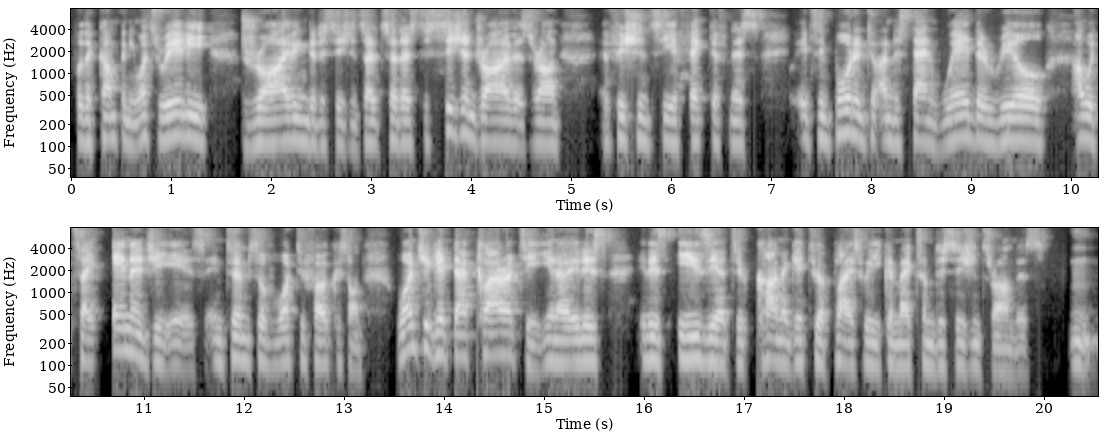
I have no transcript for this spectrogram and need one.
for the company? What's really driving the decision? So so those decision drivers around efficiency effectiveness it's important to understand where the real, I would say, energy is in terms of what to focus on. Once you get that clarity, you know, it is it is easier to kind of get to a place where you can make some decisions around this. Mm,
